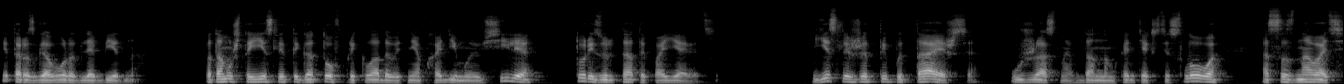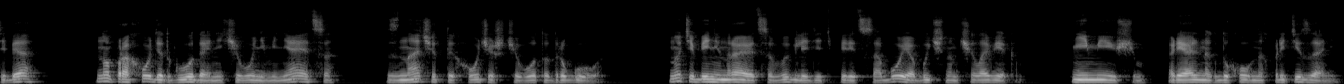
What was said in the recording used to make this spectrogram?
это разговоры для бедных. Потому что если ты готов прикладывать необходимые усилия, то результаты появятся. Если же ты пытаешься, ужасное в данном контексте слово, осознавать себя, но проходят годы, а ничего не меняется, значит ты хочешь чего-то другого. Но тебе не нравится выглядеть перед собой обычным человеком, не имеющим реальных духовных притязаний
